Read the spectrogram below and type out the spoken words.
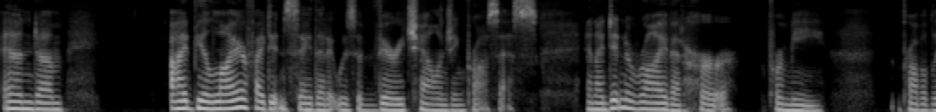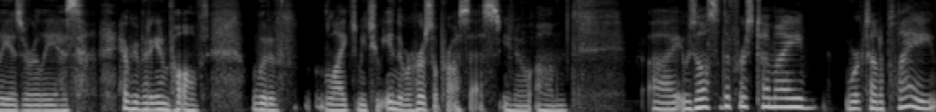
And um, I'd be a liar if I didn't say that it was a very challenging process. And I didn't arrive at her for me probably as early as everybody involved would have liked me to in the rehearsal process. You know, um, uh, it was also the first time I worked on a play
